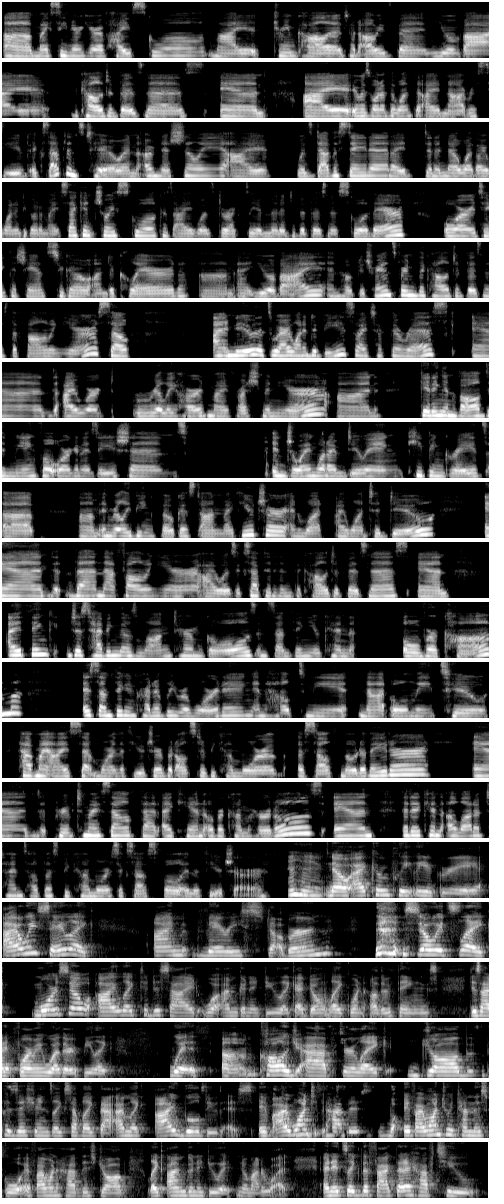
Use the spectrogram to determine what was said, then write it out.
um, my senior year of high school. My dream college had always been U of I, the College of Business, and I it was one of the ones that I had not received acceptance to. And initially, I was devastated. I didn't know whether I wanted to go to my second choice school because I was directly admitted to the business school there, or take the chance to go undeclared um, at U of I and hope to transfer into the College of Business the following year. So I knew that's where I wanted to be. So I took the risk and I worked really hard my freshman year on getting involved in meaningful organizations, enjoying what I'm doing, keeping grades up, um, and really being focused on my future and what I want to do. And then that following year, I was accepted into the College of Business. And I think just having those long term goals and something you can overcome is something incredibly rewarding and helped me not only to have my eyes set more in the future, but also to become more of a self motivator and prove to myself that I can overcome hurdles and that it can a lot of times help us become more successful in the future. Mm-hmm. No, I completely agree. I always say, like, I'm very stubborn. so it's like, more so, I like to decide what I'm going to do. Like, I don't like when other things decide it for me, whether it be like with um, college apps or like job positions, like stuff like that. I'm like, I will do this. If I want to have this, if I want to attend this school, if I want to have this job, like I'm going to do it no matter what. And it's like the fact that I have to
